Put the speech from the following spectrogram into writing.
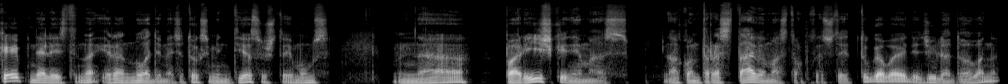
kaip neleistina yra nuodėmė. Čia toks minties už tai mums, na, paryškinimas, na, kontrastavimas toks, štai tu gavai didžiulę dovaną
